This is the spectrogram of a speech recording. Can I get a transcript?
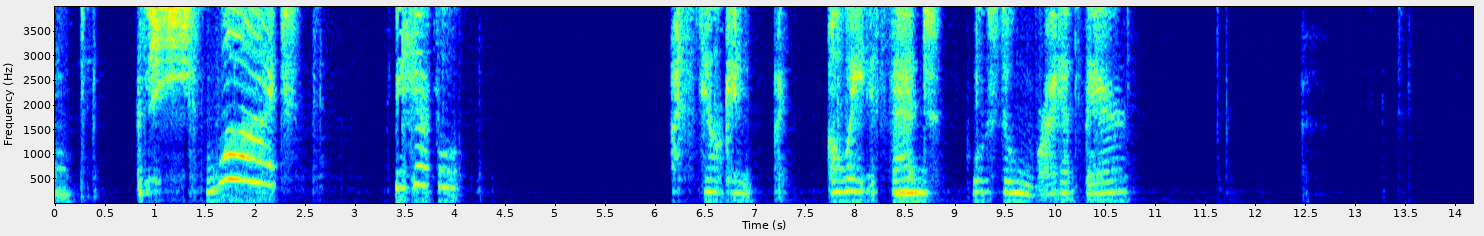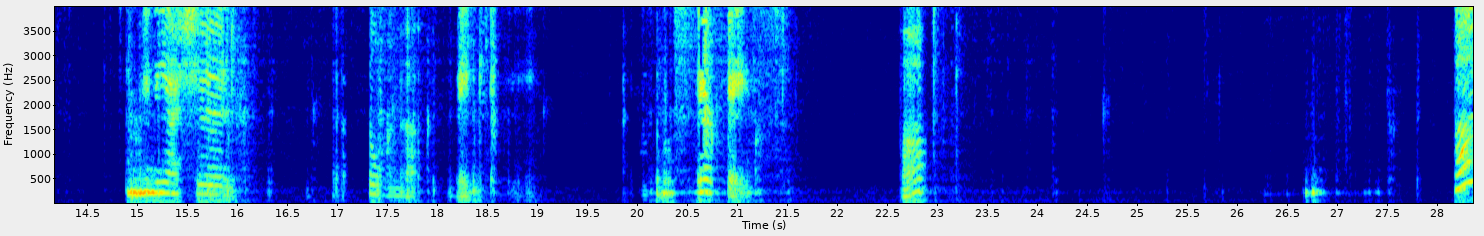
Um, What? Be careful. I still can. I, oh wait, is that mm-hmm. glowstone right up there? Maybe I should, filling up, make a little staircase up. Huh?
